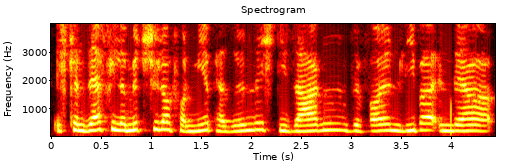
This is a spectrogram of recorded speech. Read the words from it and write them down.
ich kenne sehr viele Mitschüler von mir persönlich, die sagen, wir wollen lieber in der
